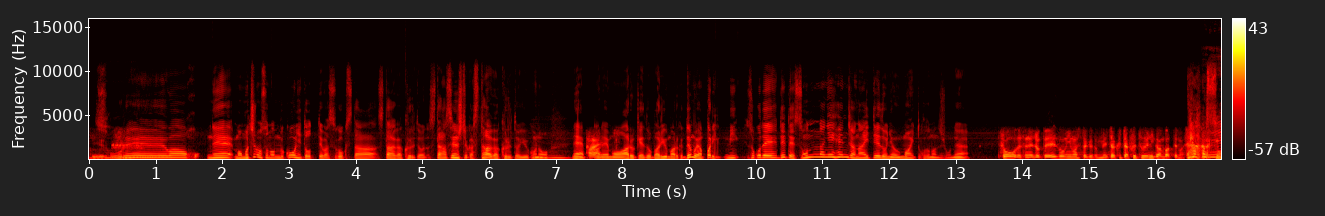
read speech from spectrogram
っていう。それはほね、まあ、もちろんその向こうにとってはすごくスタースターが来るとスター選手とかスターが来るというこの、ねはいあれもあるけどバリューもあるけどでもやっぱりみそこで出てそんなに変じゃない程度にはうまいってことなんでしょうね。そうですね、ちょっと映像見ましたけど、めちゃくちゃ普通に頑張ってました。あそう。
